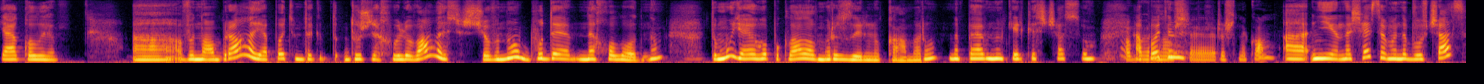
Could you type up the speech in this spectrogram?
я коли воно обрала, я потім так дуже хвилювалася, що воно буде не холодним, тому я його поклала в морозильну камеру на певну кількість часу. а потім рушником? А, Ні, на щастя, в мене був час,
